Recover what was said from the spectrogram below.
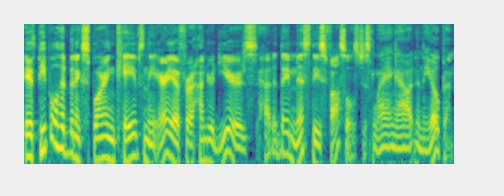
if people had been exploring caves in the area for a hundred years, how did they miss these fossils just laying out in the open?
